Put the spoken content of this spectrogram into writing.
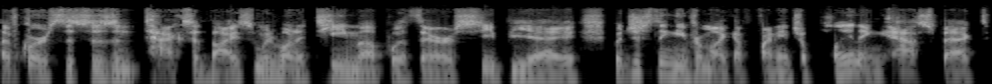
Of course, this isn't tax advice, and we'd want to team up with their CPA. But just thinking from like a financial planning aspect,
